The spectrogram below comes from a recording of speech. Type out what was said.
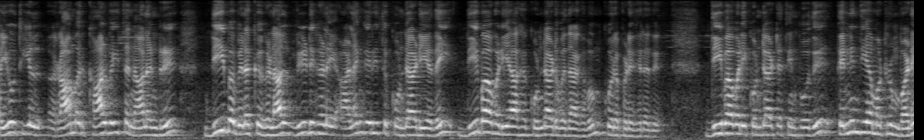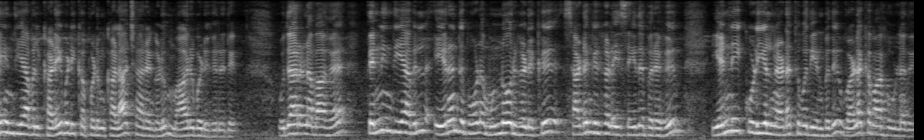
அயோத்தியில் ராமர் கால் வைத்த நாளன்று தீப விளக்குகளால் வீடுகளை அலங்கரித்து கொண்டாடியதை தீபாவளியாக கொண்டாடுவதாகவும் கூறப்படுகிறது. தீபாவளி கொண்டாட்டத்தின் போது தென்னிந்தியா மற்றும் வட இந்தியாவில் கடைபிடிக்கப்படும் கலாச்சாரங்களும் மாறுபடுகிறது. உதாரணமாக தென்னிந்தியாவில் இறந்து போன முன்னோர்களுக்கு சடங்குகளை செய்த பிறகு எண்ணெய் குளியல் நடத்துவது என்பது வழக்கமாக உள்ளது.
